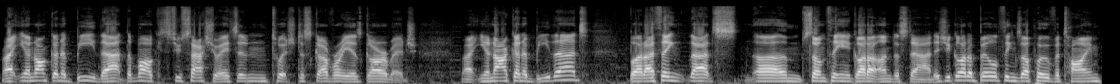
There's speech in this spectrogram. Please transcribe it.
right? You're not gonna be that. The market's too saturated, and Twitch discovery is garbage, right? You're not gonna be that. But I think that's um, something you gotta understand. Is you gotta build things up over time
